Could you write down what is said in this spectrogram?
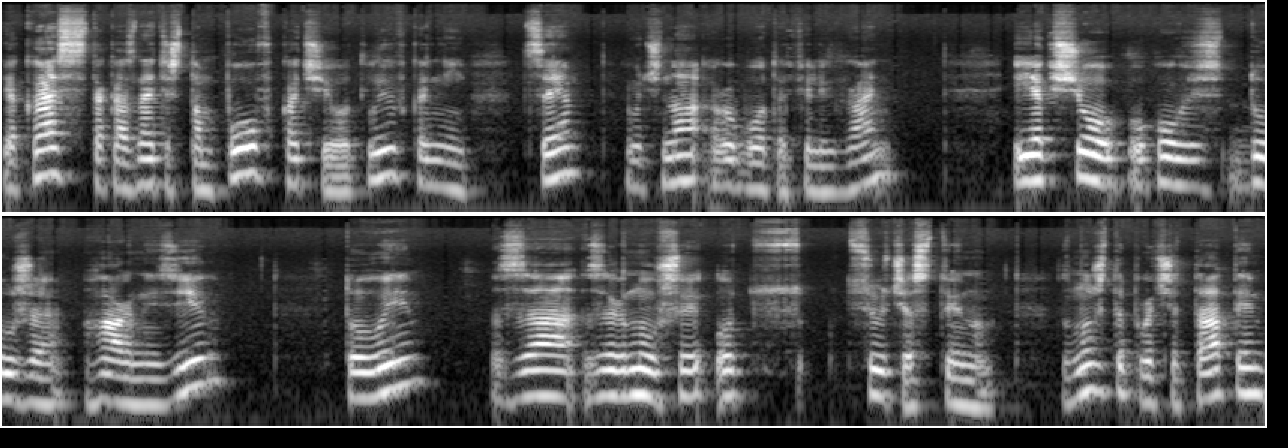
якась така, знаєте, штамповка чи отливка. Ні. Це ручна робота філігрань. І якщо у когось дуже гарний зір, то ви, зазирнувши цю частину, зможете прочитати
